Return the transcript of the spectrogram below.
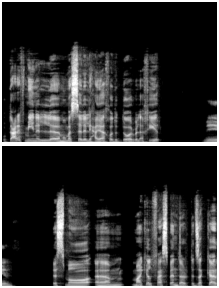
وبتعرف مين الممثل اللي حياخد الدور بالأخير؟ مين؟ اسمه مايكل فاسبندر. تتذكر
